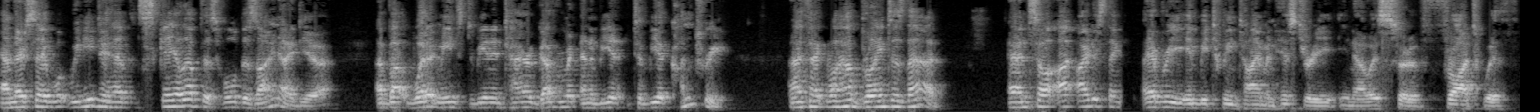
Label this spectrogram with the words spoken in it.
and they're saying well, we need to have scale up this whole design idea about what it means to be an entire government and to be a, to be a country. And I think, well, how brilliant is that? And so I, I just think every in between time in history, you know, is sort of fraught with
